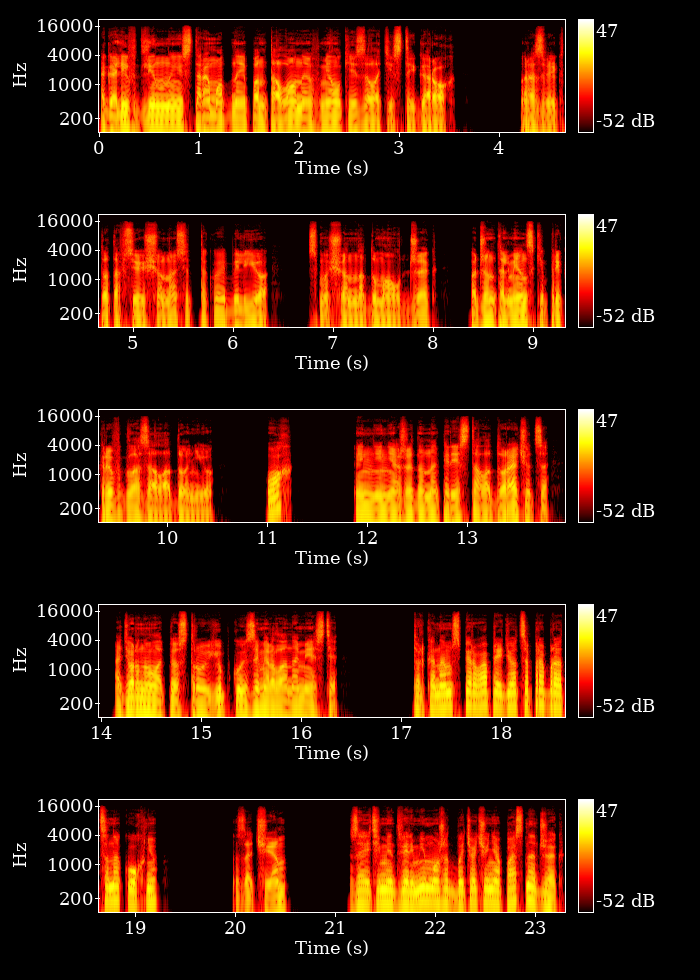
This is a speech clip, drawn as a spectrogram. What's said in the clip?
оголив длинные старомодные панталоны в мелкий золотистый горох. «Разве кто-то все еще носит такое белье? смущенно думал Джек, по-джентльменски прикрыв глаза ладонью. «Ох!» Энни неожиданно перестала дурачиться, одернула пеструю юбку и замерла на месте. «Только нам сперва придется пробраться на кухню». «Зачем?» «За этими дверьми может быть очень опасно, Джек.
